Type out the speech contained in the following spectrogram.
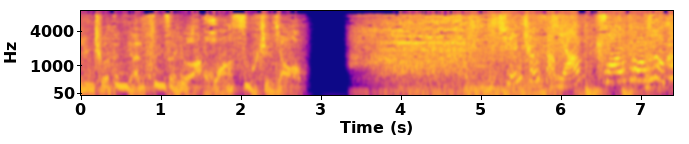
晕车当然菲赛乐华素制药。全程扫描交通路况。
